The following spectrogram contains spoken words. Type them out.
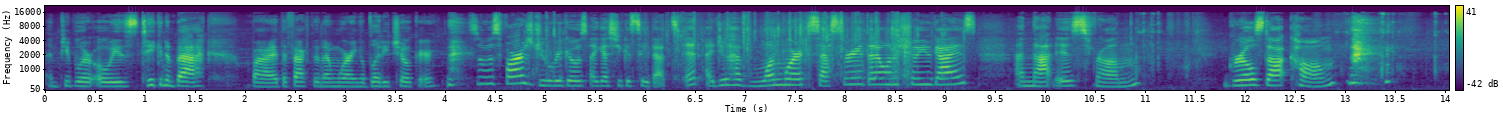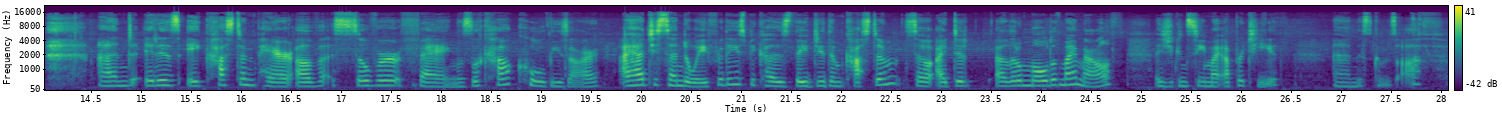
and people are always taken aback by the fact that I'm wearing a bloody choker. so as far as jewelry goes, I guess you could say that's it. I do have one more accessory that I want to show you guys, and that is from grillz.com. and it is a custom pair of silver fangs. Look how cool these are. I had to send away for these because they do them custom, so I did a little mold of my mouth, as you can see my upper teeth, and this comes off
